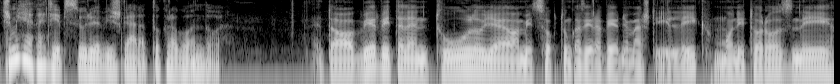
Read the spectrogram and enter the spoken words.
És milyen egyéb szűrővizsgálatokra gondol? A vérvételen túl, ugye, amit szoktunk, azért a vérnyomást illik monitorozni,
